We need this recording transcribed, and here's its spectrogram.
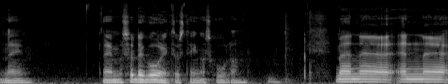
nej. nej, men så det går inte att stänga skolan. Men eh, en eh,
